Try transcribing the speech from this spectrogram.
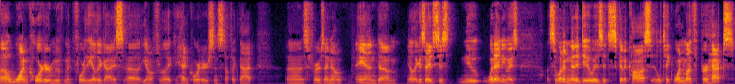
uh, one quarter movement for the other guys, uh, you know, for like headquarters and stuff like that, uh, as far as I know. And, um, you know, like I said, it's just new. What, anyways, so what I'm going to do is it's going to cost, it'll take one month per hex,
